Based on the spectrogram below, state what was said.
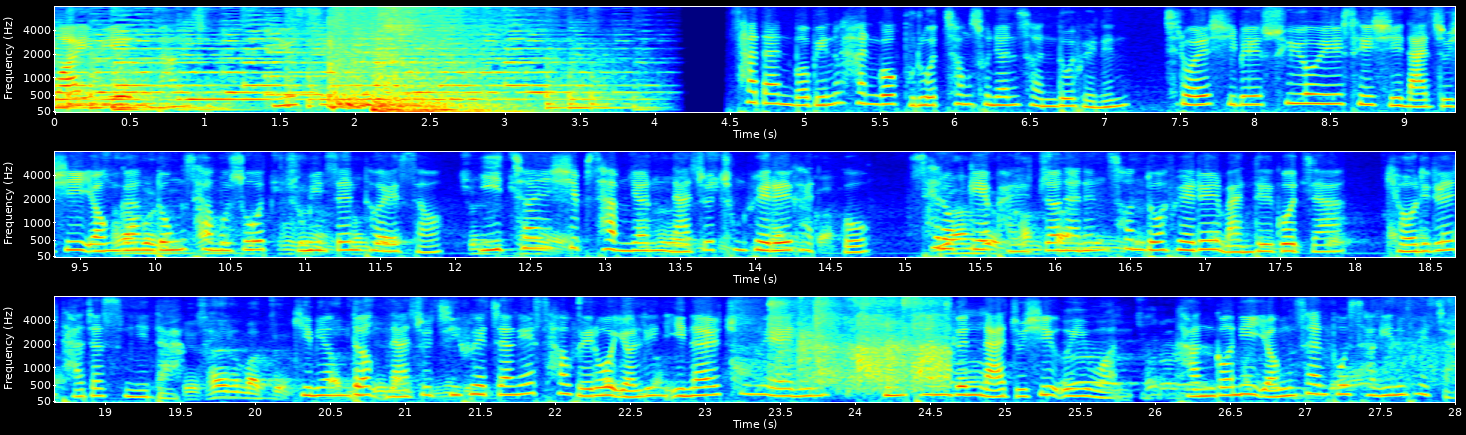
YBN 방송 뉴스입니다. 사단법인 한국부로청소년 선도회는 7월 10일 수요일 3시 나주시 영광동 사무소 주민센터에서 2013년 나주 총회를 갖고 새롭게 발전하는 선도회를 만들고자 결의를 다졌습니다. 예, 김영덕 나주지 회장의 사회로 열린 이날 총회에는 김판근 나주시 의원, 강건희 영산포 상인 회장,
